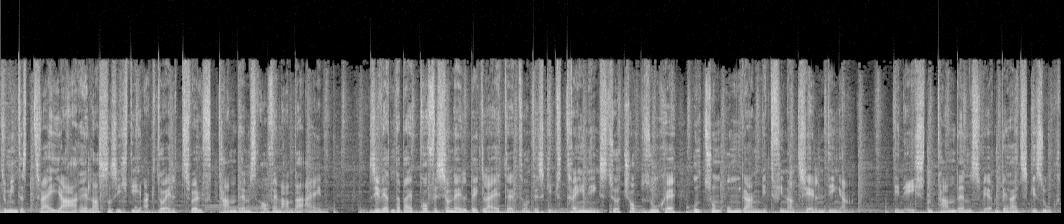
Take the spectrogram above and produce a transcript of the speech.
Zumindest zwei Jahre lassen sich die aktuell zwölf Tandems aufeinander ein. Sie werden dabei professionell begleitet und es gibt Trainings zur Jobsuche und zum Umgang mit finanziellen Dingen. Die nächsten Tandems werden bereits gesucht.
